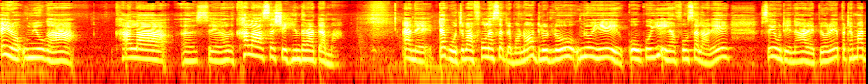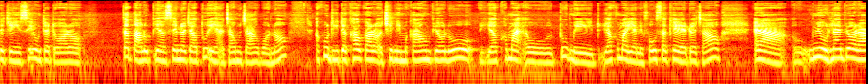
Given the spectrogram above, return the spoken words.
အဲ့တော့ဦးမျိုးကခလာအဲဆယ်ခလာဆက်ရှိဟင်္ဒရာတက်မှာအဲ့နဲ့တက်ကိုကျွန်မဖုန်းလက်ဆက်တယ်ပေါ့နော်ဒီလိုဒီလိုဦးမျိုးရေးကိုကိုကြီးအိမ်ကဖုန်းဆက်လာတယ်စေးရုံတင်ထားရတယ်ပြောတယ်ပထမတစ်ချိန်စေးရုံတက်တော့ကတော့တက်တာလို့ပြန်ဆင်းတော့ကြောက်သူ့အိမ်ကအကြောင်းမကြောက်ဘူးပေါ့နော်အခုဒီတစ်ခေါက်ကတော့အခြေအနေမကောင်းပြောလို့ရောက်ခမဟိုသူ့မိရောက်ခမရန်နေဖုန်းဆက်ခဲ့တဲ့အတွက်ကြောင့်အဲ့ဒါဟိုဦးမျိုးလှမ်းပြောတာ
